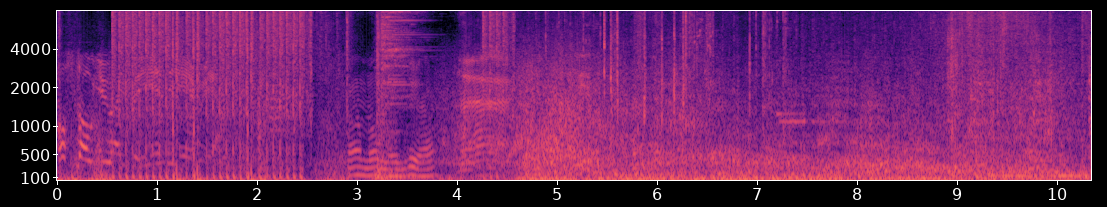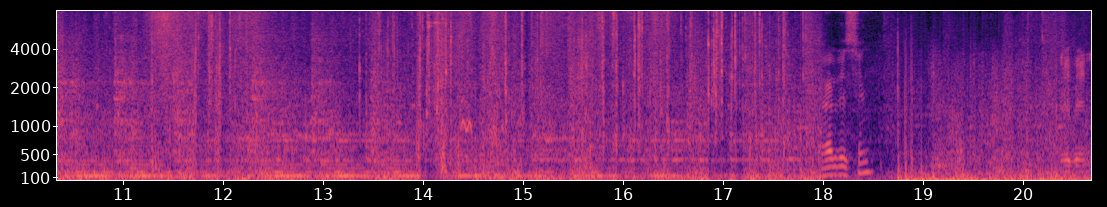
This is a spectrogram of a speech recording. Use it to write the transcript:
Hostile UAV in the area. Tamam oğlum öldü ya. Neredesin? Ve beni.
